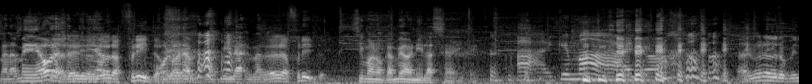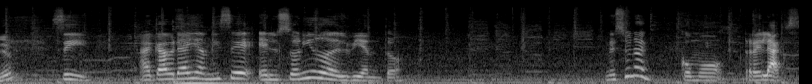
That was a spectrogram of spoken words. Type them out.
a la media hora Claro, ya el tenía olor a frito. olor a olor a frito. Encima no cambiaba ni el aceite. Ay, qué malo. ¿Alguna otra opinión? Sí, acá Brian dice el sonido del viento. Me suena como relax,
